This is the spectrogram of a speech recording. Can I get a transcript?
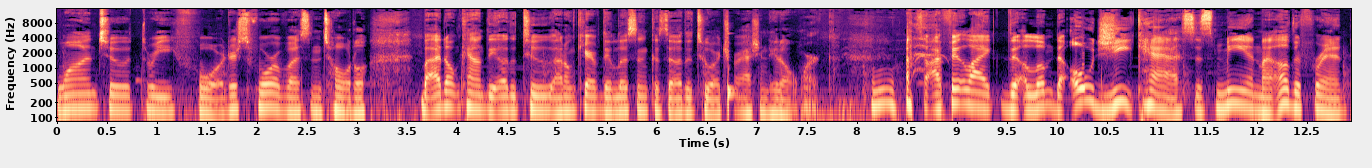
one, two, three, four. There's four of us in total, but I don't count the other two. I don't care if they listen because the other two are trash and they don't work. So I feel like the alum, the OG cast is me and my other friend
